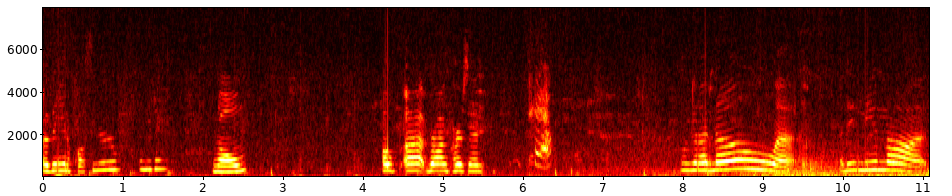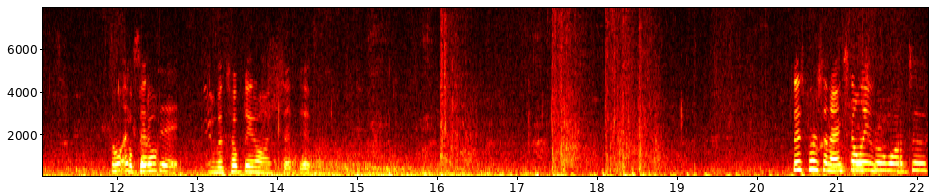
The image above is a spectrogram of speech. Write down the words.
Are they in a posse or anything? No. Oh, uh, wrong person. Oh my god, no! I didn't mean that. Don't Hope accept it. Let's hope they don't accept it. This person accidentally Also want to.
